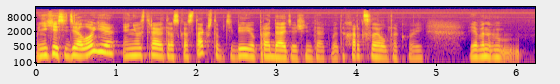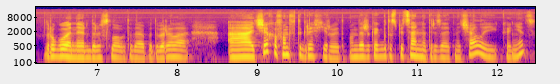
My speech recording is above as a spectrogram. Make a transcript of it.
У них есть идеология, и они выстраивают рассказ так, чтобы тебе ее продать очень так. Это hard sell такой. Я бы другое, наверное, даже слово туда подобрала. А Чехов, он фотографирует. Он даже как будто специально отрезает начало и конец.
